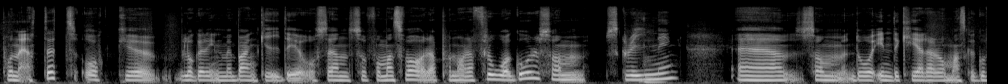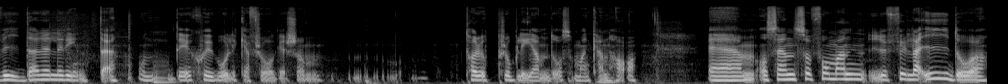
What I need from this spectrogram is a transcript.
på nätet och eh, loggar in med BankID och sen så får man svara på några frågor som screening eh, som då indikerar om man ska gå vidare eller inte. Och mm. Det är sju olika frågor som tar upp problem då som man kan ha. Eh, och sen så får man ju fylla i då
